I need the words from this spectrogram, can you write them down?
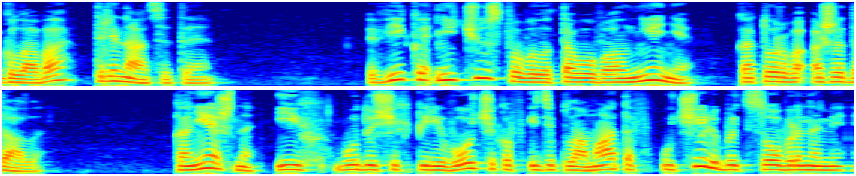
Глава 13. Вика не чувствовала того волнения, которого ожидала. Конечно, их, будущих переводчиков и дипломатов, учили быть собранными,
